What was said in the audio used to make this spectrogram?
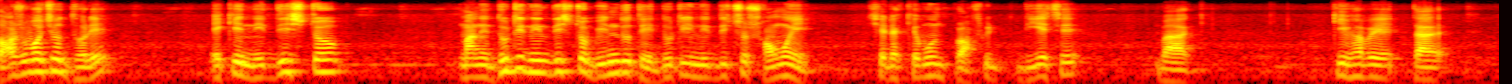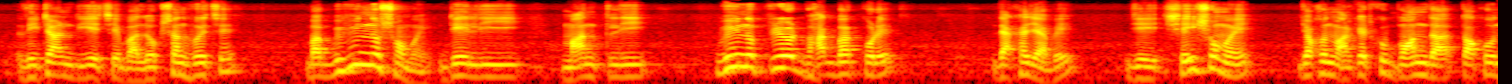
দশ বছর ধরে একটি নির্দিষ্ট মানে দুটি নির্দিষ্ট বিন্দুতে, দুটি নির্দিষ্ট সময়ে সেটা কেমন প্রফিট দিয়েছে বা কীভাবে তার রিটার্ন দিয়েছে বা লোকসান হয়েছে বা বিভিন্ন সময় ডেলি মান্থলি, বিভিন্ন পিরিয়ড ভাগ ভাগ করে দেখা যাবে যে সেই সময়ে যখন মার্কেট খুব মন্দা, তখন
